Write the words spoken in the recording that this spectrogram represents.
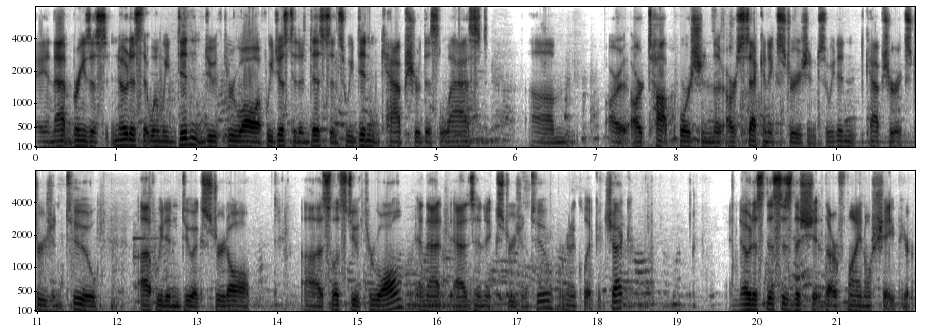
Okay, and that brings us, notice that when we didn't do through all, if we just did a distance, we didn't capture this last, um, our, our top portion, the, our second extrusion. So we didn't capture extrusion 2 uh, if we didn't do extrude all. Uh, so let's do through all, and that adds in extrusion 2. We're going to click a check. And notice this is the our final shape here.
